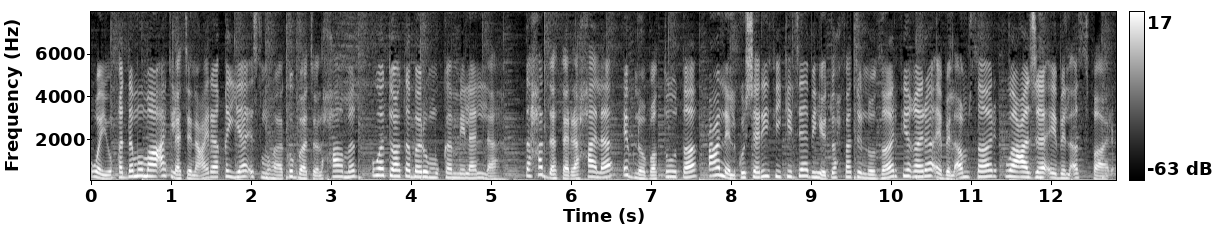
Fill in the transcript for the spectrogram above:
ويقدم مع أكلة عراقية اسمها كبة الحامض وتعتبر مكملا له. تحدث الرحالة ابن بطوطة عن الكشري في كتابه تحفة النظار في غرائب الأمصار وعجائب الأسفار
